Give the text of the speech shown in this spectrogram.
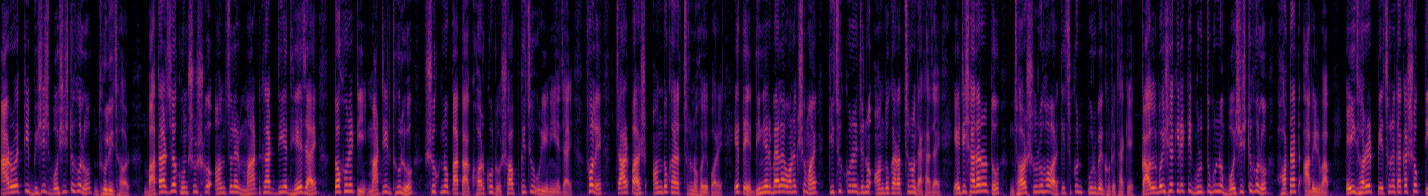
আরও একটি বিশেষ বৈশিষ্ট্য হলো ধূলিঝড় বাতাস যখন শুষ্ক অঞ্চলের মাঠঘাট দিয়ে ধেয়ে যায়, তখন এটি মাটির ধুলো, শুকনো পাতা, খড়কুটো সব কিছু উড়িয়ে নিয়ে যায়। ফলে চারপাশ অন্ধকারাচ্ছন্ন হয়ে পড়ে। এতে দিনের বেলায় অনেক অনেক সময় কিছুক্ষণের জন্য অন্ধকারাচ্ছন্ন দেখা যায়। এটি সাধারণত ঝড় শুরু হওয়ার কিছুক্ষণ পূর্বে ঘটে থাকে। কালবৈশাখীর একটি গুরুত্বপূর্ণ বৈশিষ্ট্য হল হঠাৎ আবির্ভাব। এই ঝড়ের পেছনে থাকা শক্তি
